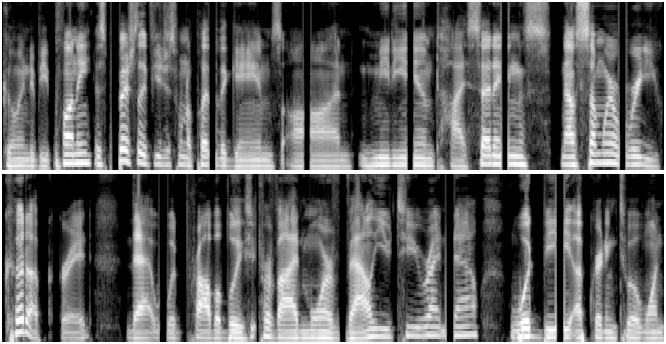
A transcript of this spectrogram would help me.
going to be plenty, especially if you just want to play the games on medium to high settings. Now, somewhere where you could upgrade that would probably provide more value to you right now would be upgrading to a one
